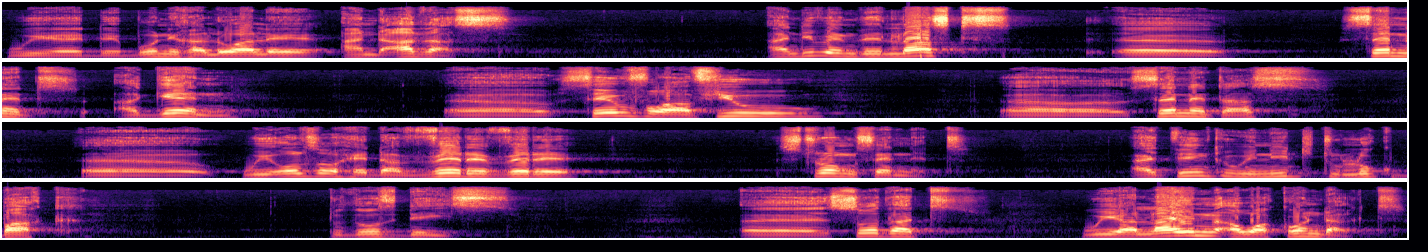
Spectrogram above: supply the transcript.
we had uh, Boni Khalwale, and others. And even the last uh, Senate, again, uh, save for a few uh, senators, uh, we also had a very, very strong Senate. I think we need to look back to those days uh, so that we align our conduct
